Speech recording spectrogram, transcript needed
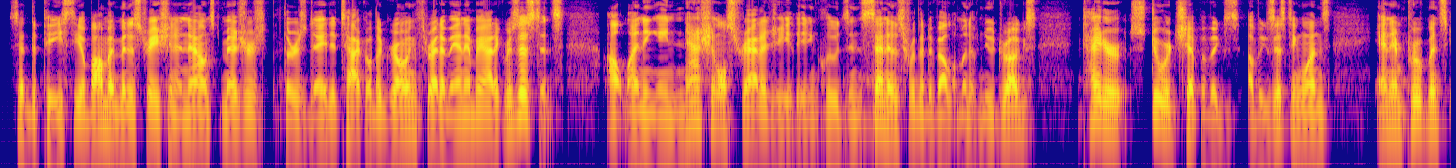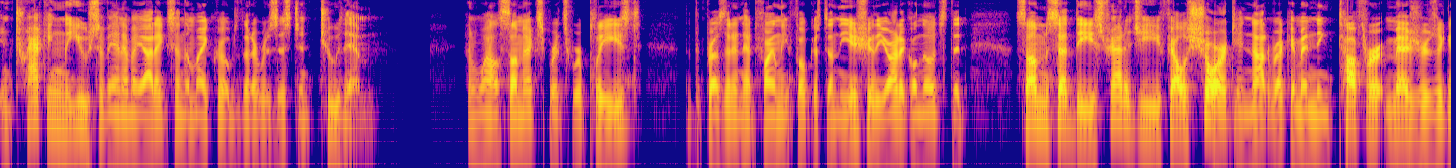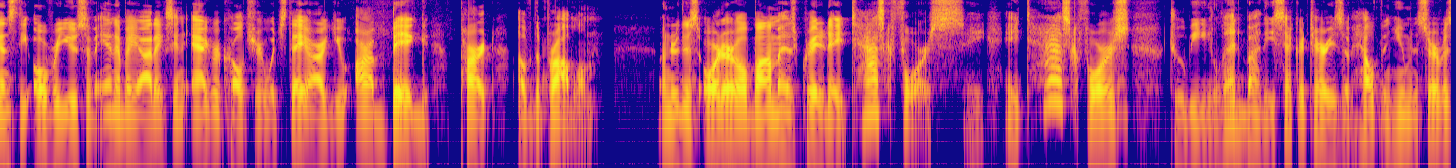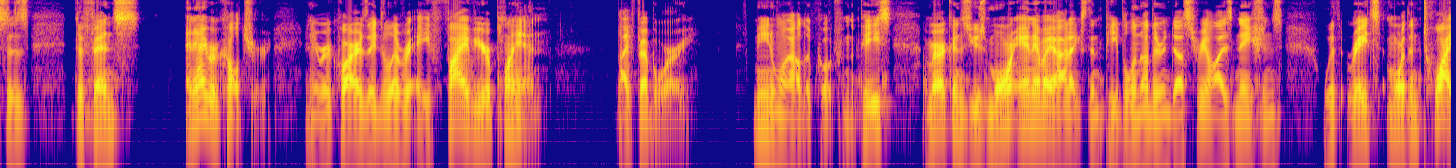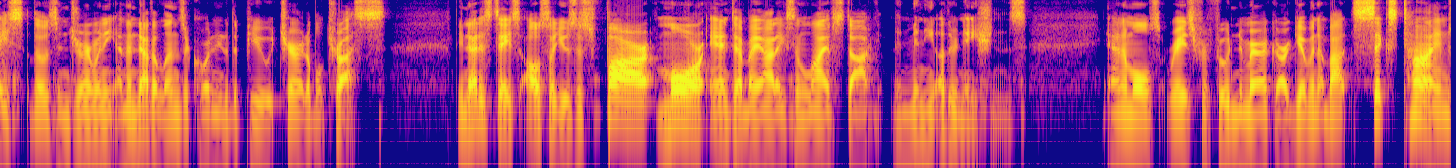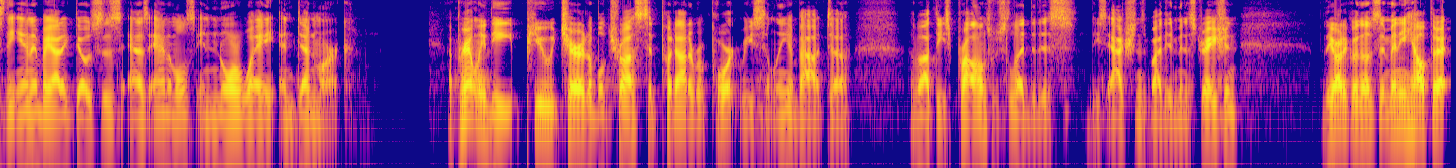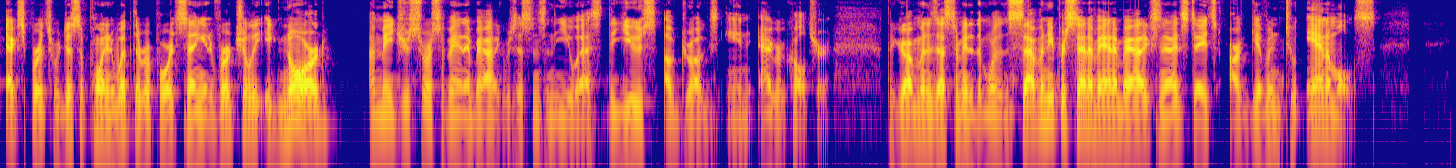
Said the piece, the Obama administration announced measures Thursday to tackle the growing threat of antibiotic resistance, outlining a national strategy that includes incentives for the development of new drugs, tighter stewardship of, ex- of existing ones, and improvements in tracking the use of antibiotics and the microbes that are resistant to them. And while some experts were pleased that the president had finally focused on the issue, the article notes that some said the strategy fell short in not recommending tougher measures against the overuse of antibiotics in agriculture, which they argue are a big part of the problem. Under this order, Obama has created a task force, a, a task force to be led by the Secretaries of Health and Human Services, Defense, and Agriculture, and it requires they deliver a five year plan by February. Meanwhile, to quote from the piece, Americans use more antibiotics than people in other industrialized nations, with rates more than twice those in Germany and the Netherlands, according to the Pew Charitable Trusts. The United States also uses far more antibiotics in livestock than many other nations. Animals raised for food in America are given about six times the antibiotic doses as animals in Norway and Denmark. Apparently, the Pew Charitable Trust had put out a report recently about uh, about these problems, which led to this these actions by the administration. The article notes that many health experts were disappointed with the report, saying it virtually ignored a major source of antibiotic resistance in the U.S., the use of drugs in agriculture. The government has estimated that more than 70% of antibiotics in the United States are given to animals.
